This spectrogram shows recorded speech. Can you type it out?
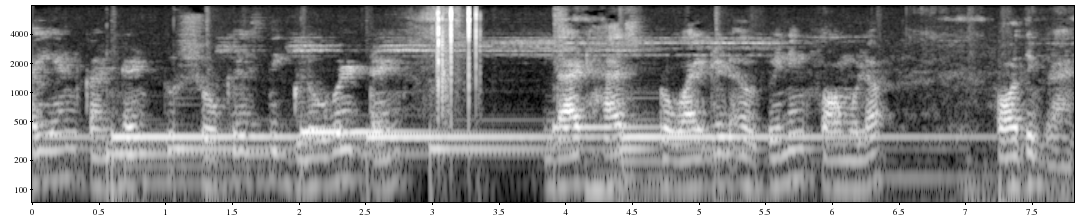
use high-end content to showcase the global trend that has provided a winning formula for the brand.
